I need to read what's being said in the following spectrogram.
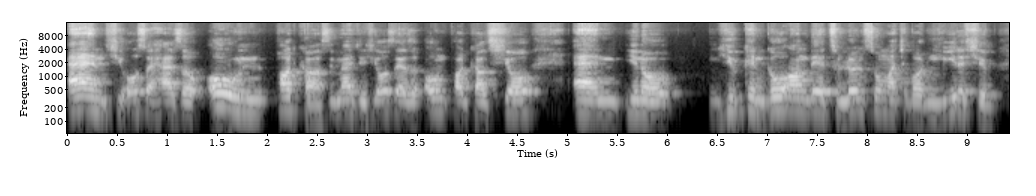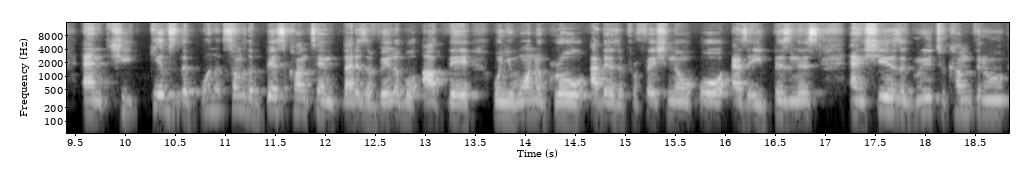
and she also has her own podcast. Imagine she also has her own podcast show. And, you know, you can go on there to learn so much about leadership and she gives the one of some of the best content that is available out there when you want to grow either as a professional or as a business and she has agreed to come through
